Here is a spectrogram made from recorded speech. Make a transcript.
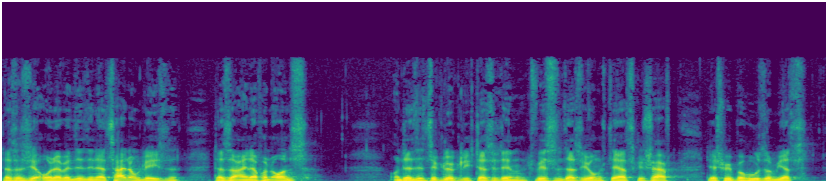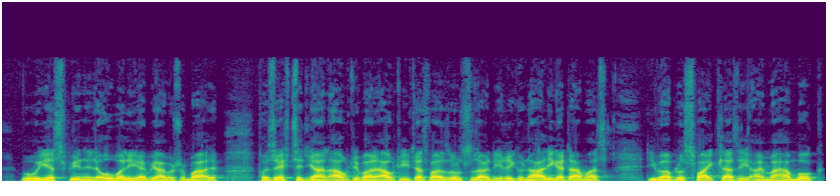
Das ist ja, oder wenn sie es in der Zeitung lesen, das ist einer von uns. Und dann sind sie glücklich, dass sie dann wissen, dass Jungs, der hat es geschafft, der spielt bei Husum jetzt, wo wir jetzt spielen in der Oberliga. Wir haben schon mal vor 16 Jahren auch, die waren auch die, das war sozusagen die Regionalliga damals. Die war bloß zweiklassig, einmal Hamburg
